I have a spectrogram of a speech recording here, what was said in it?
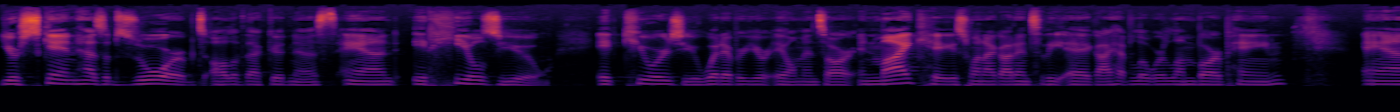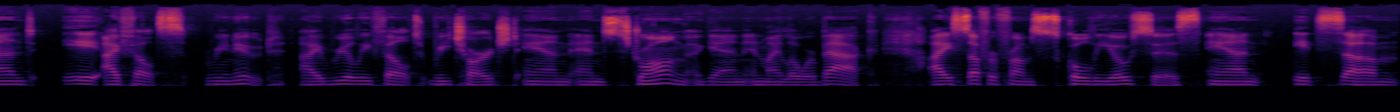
your skin has absorbed all of that goodness and it heals you. It cures you, whatever your ailments are. In my case, when I got into the egg, I have lower lumbar pain and it, I felt renewed. I really felt recharged and, and strong again in my lower back. I suffer from scoliosis, and it's um,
